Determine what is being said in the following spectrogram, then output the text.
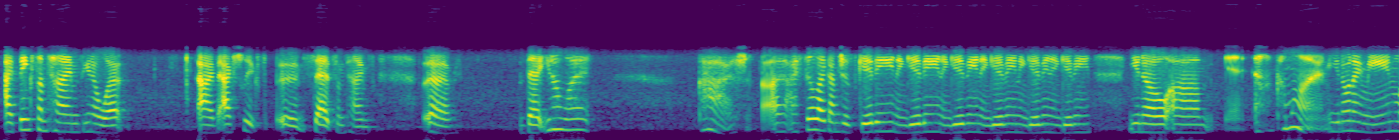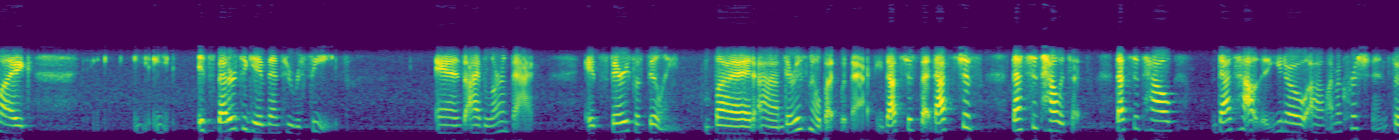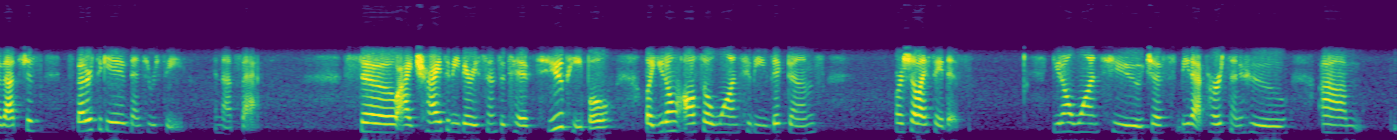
I think sometimes, you know what, I've actually uh, said sometimes. Uh, that you know what? Gosh i i feel like i'm just giving and giving and giving and giving and giving and giving. You know um come on you know what i mean? Like it's better to give than to receive. And i've learned that. It's very fulfilling but um there is no but with that. That's just that that's just that's just how it's that's just how that's how you know um i'm a christian so that's just it's better to give than to receive, and that's that. So I try to be very sensitive to people, but you don't also want to be victims, or shall I say this? You don't want to just be that person who um,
